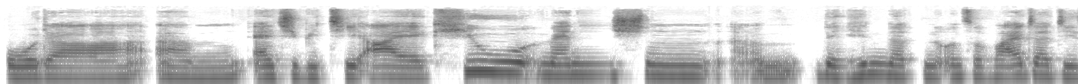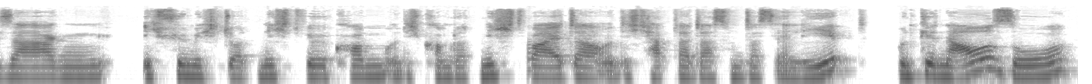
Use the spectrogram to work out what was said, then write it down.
oder ähm, LGBTIQ-Menschen, ähm, Behinderten und so weiter, die sagen, ich fühle mich dort nicht willkommen und ich komme dort nicht weiter und ich habe da das und das erlebt. Und genauso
